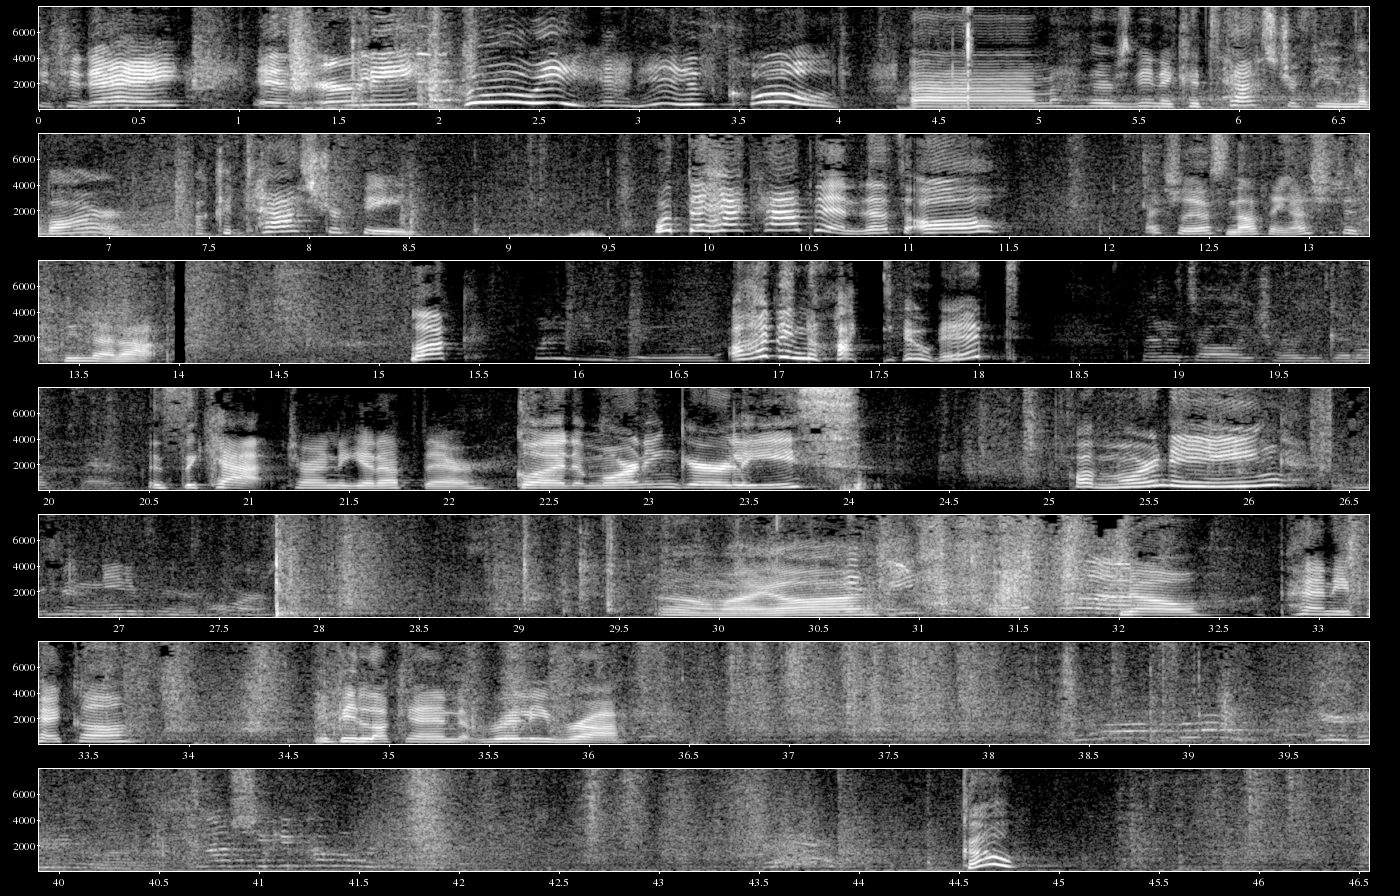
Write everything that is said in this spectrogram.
to today is early, and it is cold. Um, there's been a catastrophe in the barn. A catastrophe. What the heck happened? That's all. Actually, that's nothing. I should just clean that up. Look. What did you do? I did not do it. Then it's all like trying to get up there. It's the cat trying to get up there. Good morning, girlies. Good morning. You're gonna need it for your horse. Oh my gosh. No, penny pickle. You'd be looking really rough. Go.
